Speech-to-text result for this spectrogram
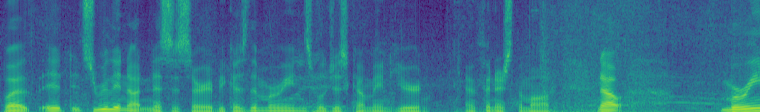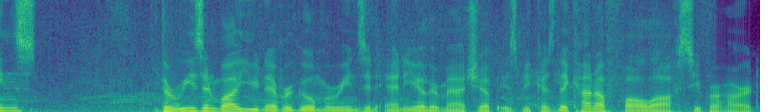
But it, it's really not necessary because the Marines will just come in here and finish them off. Now, Marines, the reason why you never go Marines in any other matchup is because they kind of fall off super hard.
